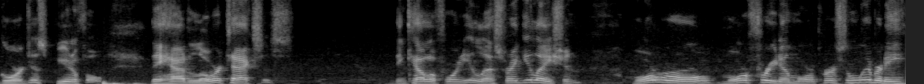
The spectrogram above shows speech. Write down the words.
gorgeous, beautiful. They had lower taxes than California, less regulation, more rural, more freedom, more personal liberty,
